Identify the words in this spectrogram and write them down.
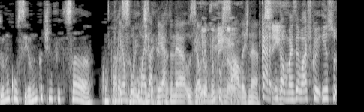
eu não consigo, eu nunca tinha feito essa Porque ele é um pouco mais indireta. aberto, né? O Zelda Eu é muito salas, né? Cara, Sim. então, mas eu acho que isso,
